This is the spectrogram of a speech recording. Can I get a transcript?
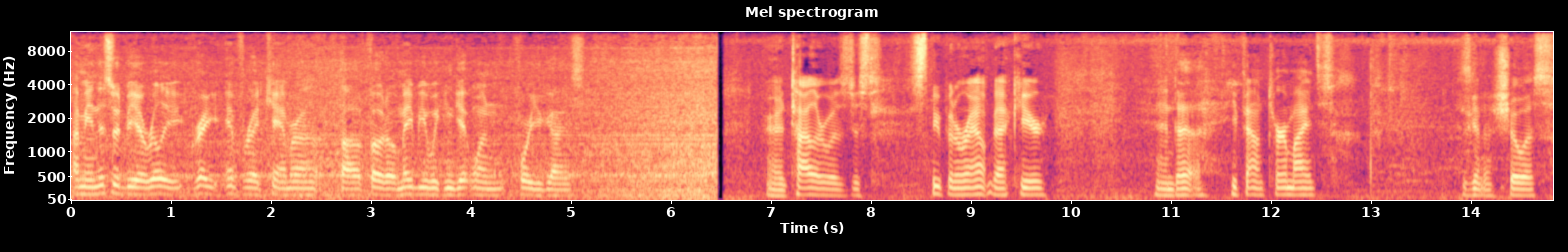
I mean, this would be a really great infrared camera uh, photo. Maybe we can get one for you guys. All right, Tyler was just snooping around back here and uh, he found termites. He's gonna show us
